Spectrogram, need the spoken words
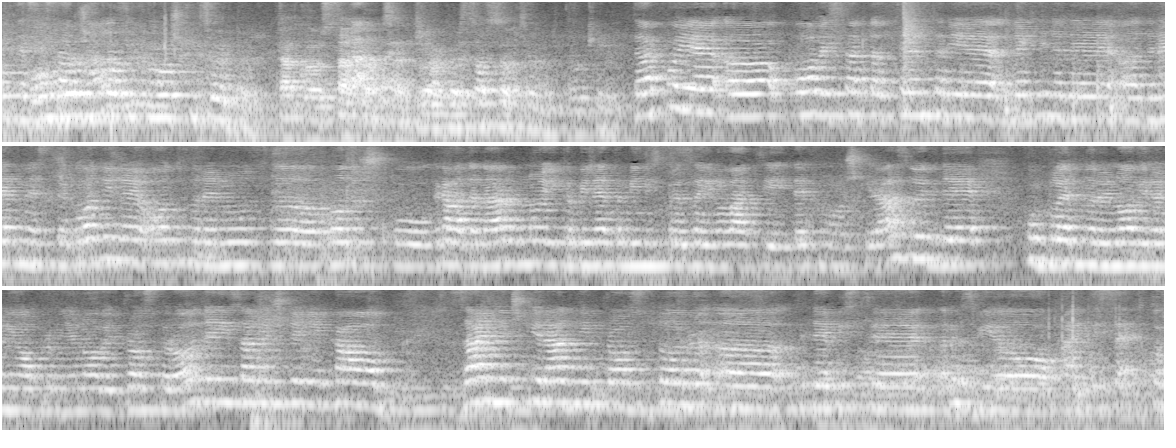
ovde se Ovo sad dođe kao nalazimo. tehnološki centar. Tako je, startup je. centar. Tako je, startup centar, okej. Tako je, ovaj startup centar je 2019. godine otvoren uz podršku grada naravno i kabineta ministra za inovacije i tehnološki razvoj gde je kompletno renoviran i opremljen ovaj prostor ovde i zamišljen je kao zajednički radni prostor gde bi se razvijao IT sektor.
